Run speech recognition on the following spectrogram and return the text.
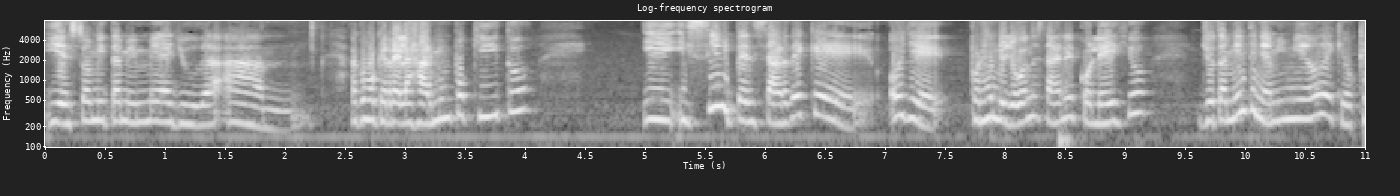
Y eso a mí también me ayuda a, a como que relajarme un poquito y, sí, pensar de que, oye, por ejemplo, yo cuando estaba en el colegio, yo también tenía mi miedo de que, ok,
